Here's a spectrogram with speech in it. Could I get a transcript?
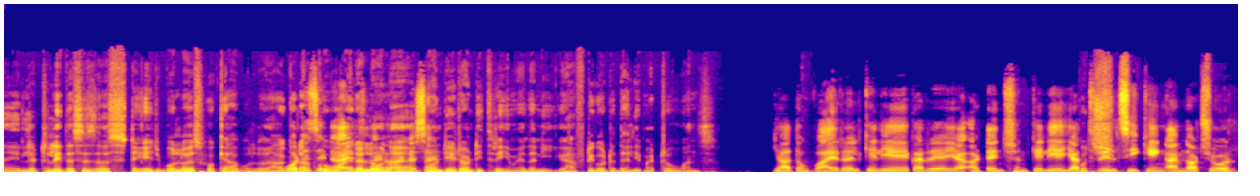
Literally this is a stage बोलो इसको क्या बोलो। अगर आपको वायरल होना है 2023 में then you have to go to Delhi metro once या तो वायरल के लिए कर रहे हैं या अटेंशन के लिए या thrill seeking I am not sure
